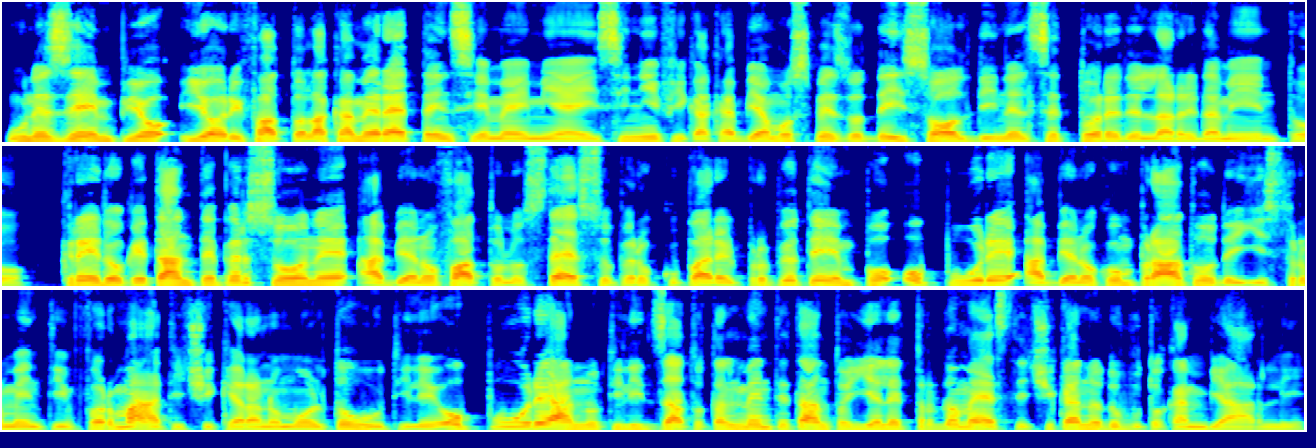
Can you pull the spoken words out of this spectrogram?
Un esempio, io ho rifatto la cameretta insieme ai miei, significa che abbiamo speso dei soldi nel settore dell'arredamento. Credo che tante persone abbiano fatto lo stesso per occupare il proprio tempo oppure abbiano comprato degli strumenti informatici che erano molto utili oppure hanno utilizzato talmente tanto gli elettrodomestici che hanno dovuto cambiarli.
